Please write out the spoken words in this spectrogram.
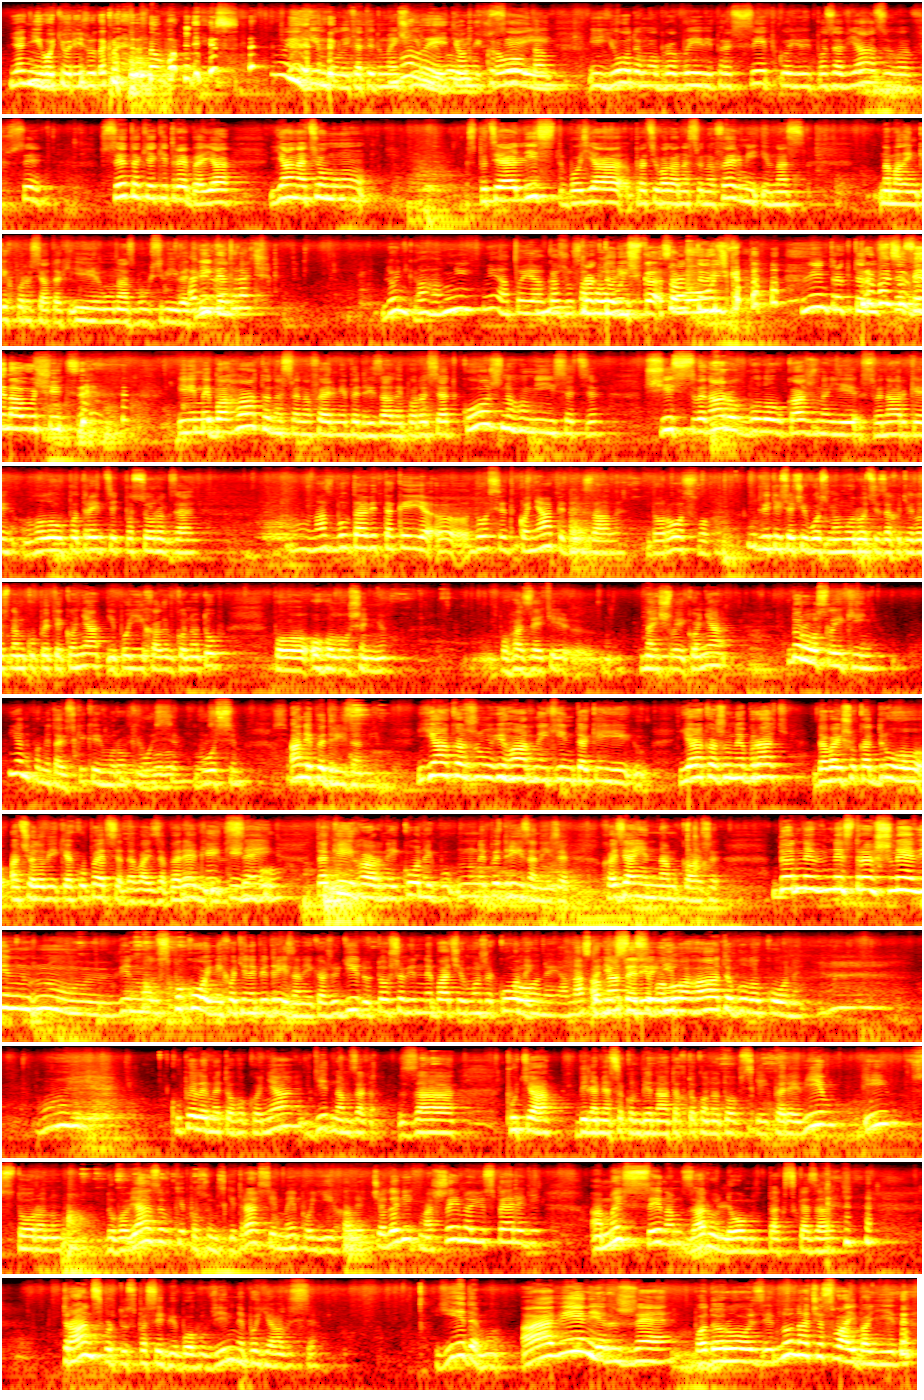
Я ніготь уріжу, так, напевно, больніше. Ну і їм болить, а ти думаєш, їм не Болить, болить. он і кров все, і, і йодом обробив, і присипкою, і позав'язував, все. Все так, як і треба. Я, я на цьому спеціаліст, бо я працювала на свинофермі, і в нас на маленьких поросятах, і у нас був свій А він ветлікар. ветврач? Льонька? Ага. Ні. Ні, а то я кажу самоучка. самоучка. Він тракторист. Треба собі навчитися. І ми багато на свинофермі підрізали поросят кожного місяця. Шість свинарок було в кожної свинарки, голов по 30, по 40 за. У нас був навіть такий е, досвід коня підрізали, дорослого. У 2008 році захотілося нам купити коня і поїхали в Конотоп по оголошенню. По газеті е, знайшли коня. дорослий кінь. Я не пам'ятаю, скільки йому років було. Восім. А не підрізаний. Я кажу, і гарний кінь такий. Я кажу, не брать, давай шукати другого, а чоловік як уперся, давай заберемо. Який і кінь все. був? Такий гарний коник був, ну не підрізаний же. Хазяїн нам каже. Да не, не страшне, він, ну, він, мов, спокійний, хоч і не підрізаний. Кажу, діду, то, що він не бачив, може, коней. Коней, а в нас тоді в селі було. багато було коней. Ой. Купили ми того коня, дід нам за, за пуття біля м'ясокомбіната, хто Конотопський, перевів і в сторону Дубов'язовки по Сумській трасі ми поїхали. Чоловік машиною спереді, а ми з сином за рулем, так сказати. Транспорту, спасибі Богу, він не боявся. Їдемо, а він і рже по дорозі, ну наче свайба їде.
